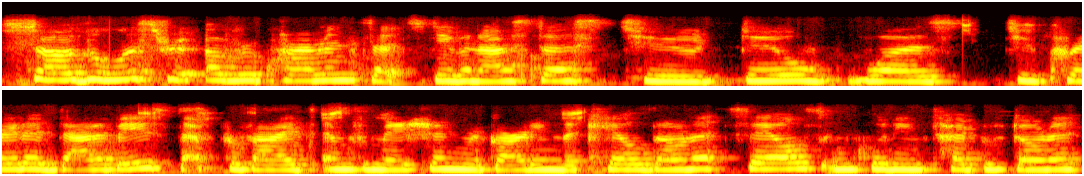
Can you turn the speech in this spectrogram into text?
so the list of requirements that stephen asked us to do was to create a database that provides information regarding the kale donut sales including type of donut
